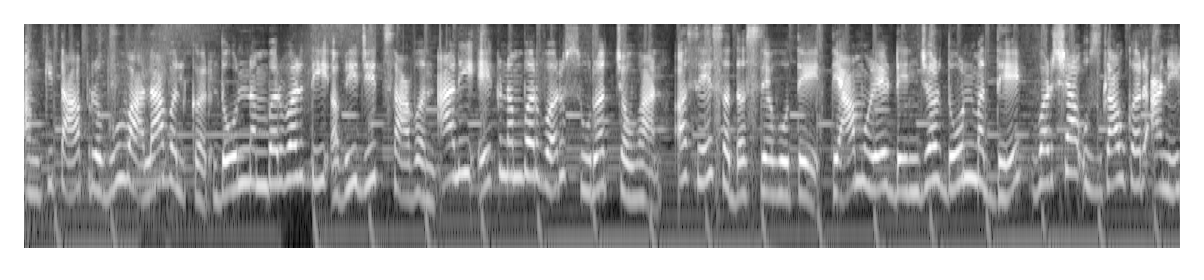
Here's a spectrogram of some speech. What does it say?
अंकिता प्रभू वालावलकर. दोन नंबर वरती अभिजित सावंत आणि एक नंबर वर सूरज चव्हाण असे सदस्य होते. त्यामुळे डेंजर दोन मध्ये वर्षा उसगावकर आणि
